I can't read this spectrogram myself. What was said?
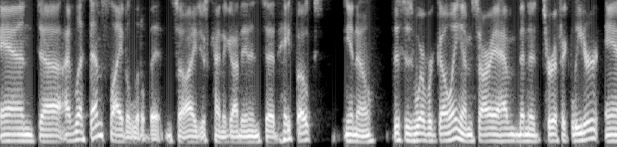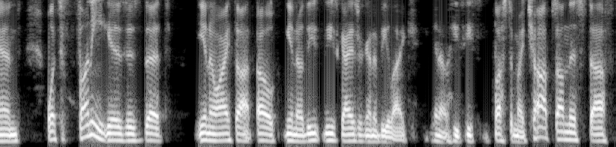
and uh, I've let them slide a little bit. And so I just kind of got in and said, Hey folks, you know, this is where we're going. I'm sorry I haven't been a terrific leader. And what's funny is, is that, you know, I thought, oh, you know, these, these guys are going to be like, you know, he's, he's busted my chops on this stuff.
